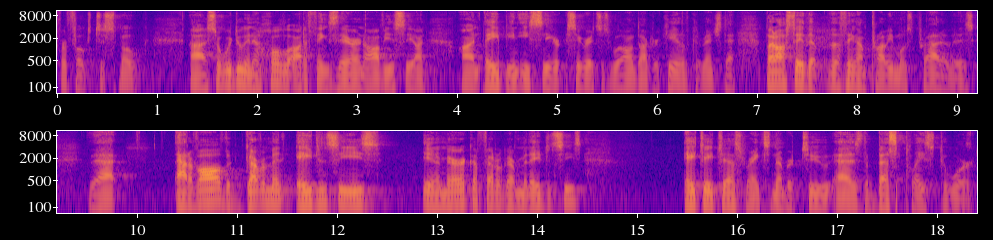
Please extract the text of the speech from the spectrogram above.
for folks to smoke. Uh, so we're doing a whole lot of things there, and obviously on, on vaping, e-cigarettes as well, and Dr. Califf could mention that. But I'll say that the thing I'm probably most proud of is that out of all the government agencies in America, federal government agencies, HHS ranks number two as the best place to work.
